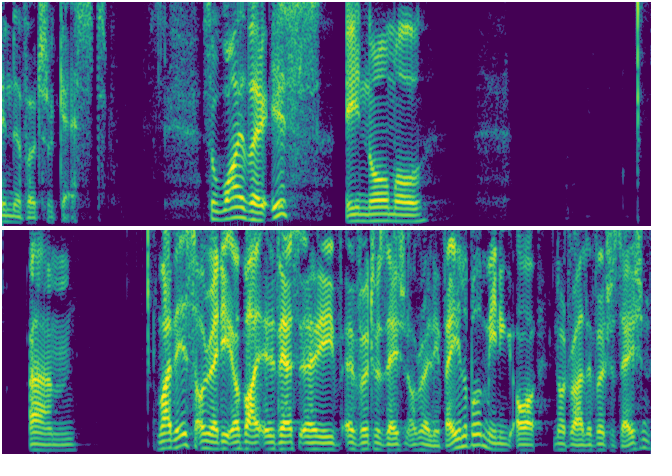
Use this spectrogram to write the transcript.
in a virtual guest. So while there is a normal, um, while there is already a, there's a, a, virtualization already available, meaning or not rather virtualization,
